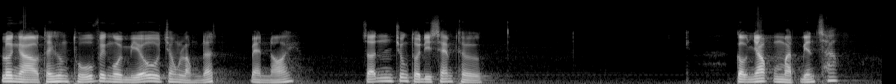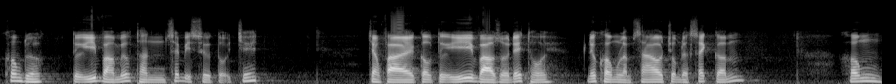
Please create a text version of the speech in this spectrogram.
Lôi ngạo thấy hứng thú với ngôi miếu trong lòng đất, Bèn nói. Dẫn chúng tôi đi xem thử. Cậu nhóc mặt biến sắc. Không được, Tự ý vào miếu thần sẽ bị xử tội chết. Chẳng phải cậu tự ý vào rồi đấy thôi. Nếu không làm sao trộm được sách cấm? Không,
